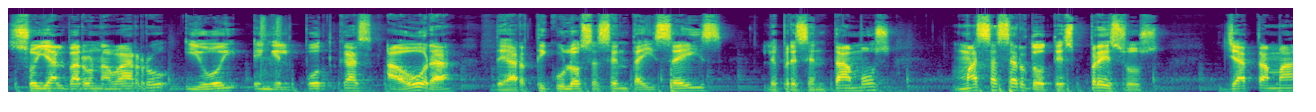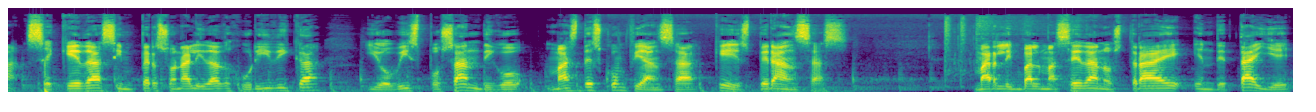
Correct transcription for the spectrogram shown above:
soy Álvaro Navarro y hoy en el podcast Ahora de Artículo 66 le presentamos Más sacerdotes presos Yatama se queda sin personalidad jurídica y Obispo Sándigo más desconfianza que esperanzas. Marlin Balmaceda nos trae en detalle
